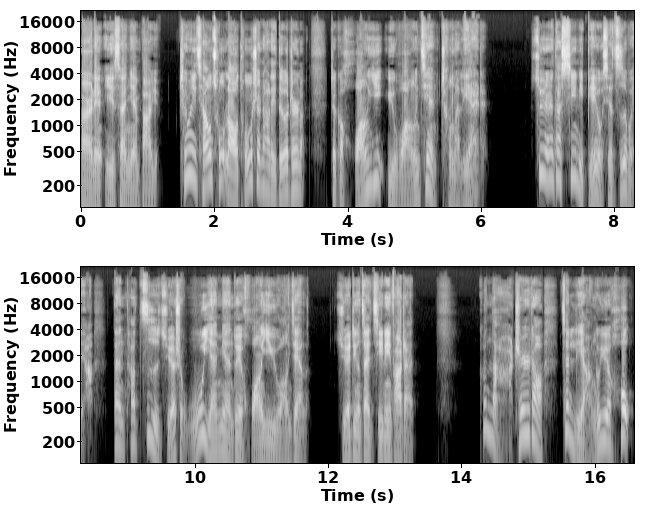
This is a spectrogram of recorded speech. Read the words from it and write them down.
二零一三年八月，陈伟强从老同事那里得知了这个黄衣与王建成了恋人，虽然他心里别有些滋味啊，但他自觉是无颜面对黄衣与王建了。决定在吉林发展，可哪知道，在两个月后，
